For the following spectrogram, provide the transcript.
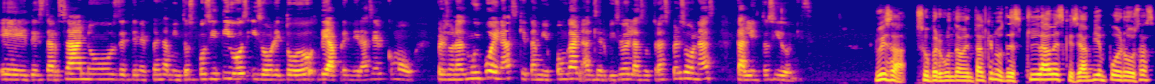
eh, de estar sanos, de tener pensamientos positivos y sobre todo de aprender a ser como personas muy buenas que también pongan al servicio de las otras personas talentos y dones. Luisa, súper fundamental que nos des claves que sean bien poderosas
